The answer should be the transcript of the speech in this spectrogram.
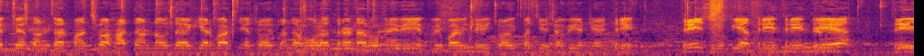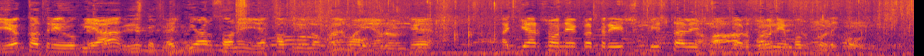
એક બે ત્રણ ચાર પાંચ છ સાત આઠ નવ દસ અગિયાર બાર તેર ચૌદ પંદર સોળ અઢાર ઓગણીસ વીસ એકવીસ બાવીસ ત્રીસ. રૂપિયા, ત્રીસ ત્રીસ ત્રીસ. ત્રીસ એકત્રીસ રૂપિયા. અગિયારસો ને એકત્રીસ લોકો અગિયારસો ને એકત્રીસ પિસ્તાલીસ નંબર જૂની મગફળી.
